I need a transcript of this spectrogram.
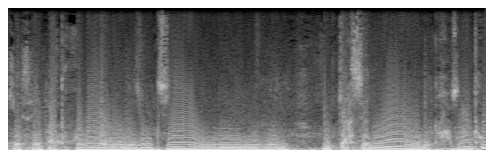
qui n'essaye pas de trouver euh, des outils, ou, de casser le mur, ou de creuser un trou.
